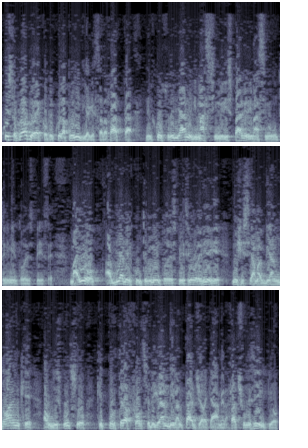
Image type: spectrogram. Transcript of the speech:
Questo proprio ecco, per quella politica che è stata fatta nel corso degli anni di massimi risparmi e di massimo contenimento delle spese. Ma io, al di là del contenimento delle spese, io vorrei dire che noi ci stiamo avviando anche a un discorso che porterà forse dei grandi vantaggi alla Camera. Faccio un esempio,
